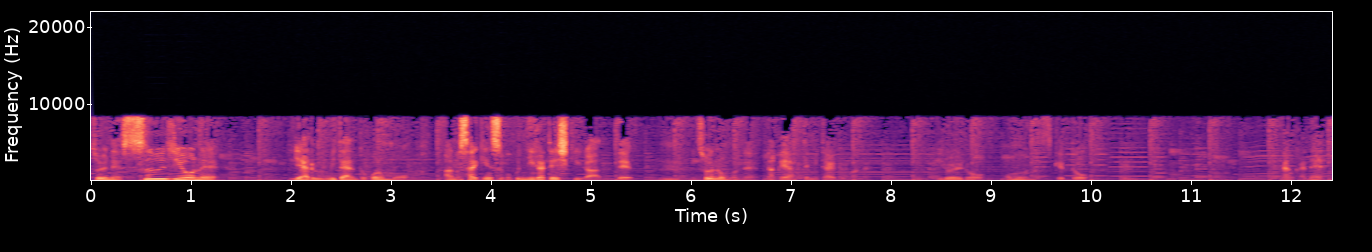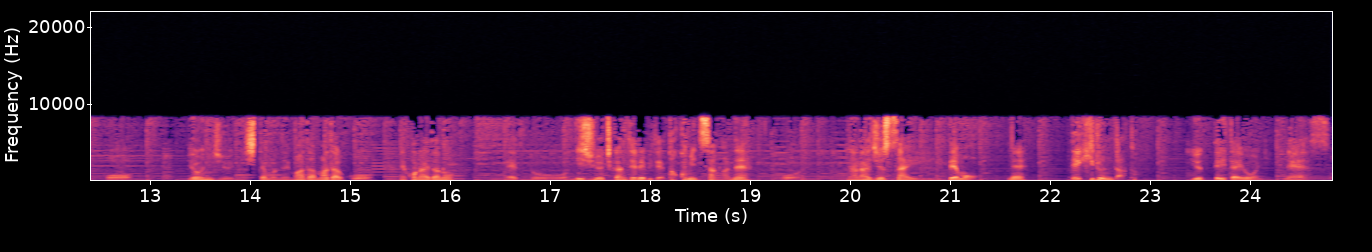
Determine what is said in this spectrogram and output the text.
そういうね、数字をね、やるみたいなところも、あの、最近すごく苦手意識があって、うん、そういうのもね、なんかやってみたいとかね、うん、いろいろ思うんですけど、うん、なんかね、こう、40にしてもね、まだまだこう、ね、この間の、えっと、24時間テレビで徳光さんがね、こう、70歳でもね、できるんだと言っていたようにね、そ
